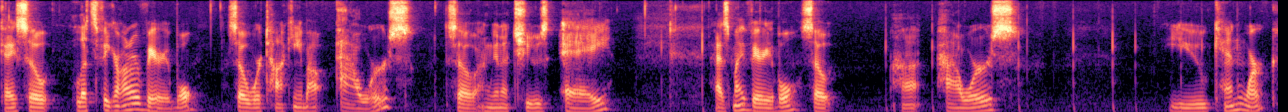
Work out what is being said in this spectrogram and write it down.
Okay, so let's figure out our variable. So we're talking about hours. So I'm going to choose A as my variable. So uh, hours you can work.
